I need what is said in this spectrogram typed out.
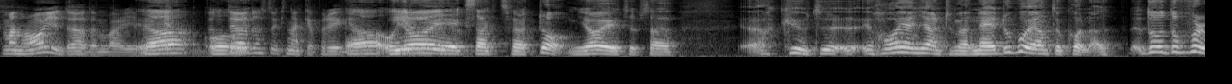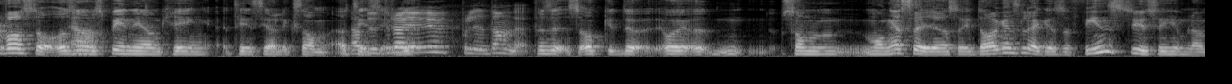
Man har ju döden varje Ja, vecka. och- Döden står och knackar på ryggen. Ja, och jag är exakt tvärtom. Jag är typ så här. Gud, eh, har jag en hjärntumör? Nej, då går jag inte och kollar. Då, då får det vara så. Och så Ja. spinner jag omkring tills jag liksom... Ja, tills du drar ju ut på lidandet. Precis, och, det- och mm, som många säger, alltså i dagens läge så finns det ju så himla,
